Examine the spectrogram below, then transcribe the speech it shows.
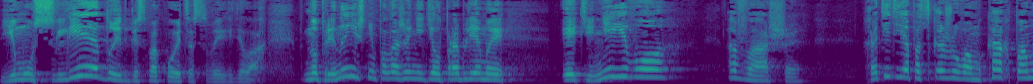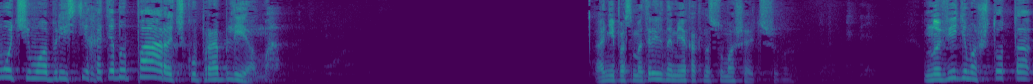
Ему следует беспокоиться о своих делах. Но при нынешнем положении дел проблемы эти не его, а ваши. Хотите, я подскажу вам, как помочь ему обрести хотя бы парочку проблем? Они посмотрели на меня, как на сумасшедшего. Но, видимо, что-то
